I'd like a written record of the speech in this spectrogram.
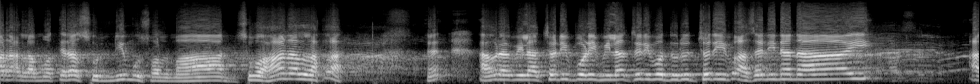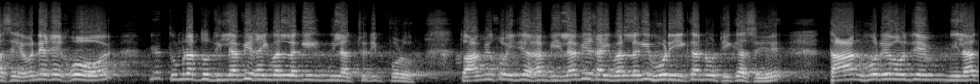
আর আল্লাহ মতেরা সুন্নি মুসলমান। সুহান আল্লাহ হ্যাঁ? আমরা মিলাদ শরীফ পড়ি, মিলাদ শরীফ ও দুরুদ শরীফ আসেনি না নাই? আছে। অনেকে কয় যে, তোমরা তো জিলাপি খাইবার লাগি মিলাদ শরীফ পড়ো। তো আমি কই যে হ্যাঁ জিলাপি খাইবার লাগি পড়ি এখানেও ঠিক আছে। তারপরেও যে মিলাদ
